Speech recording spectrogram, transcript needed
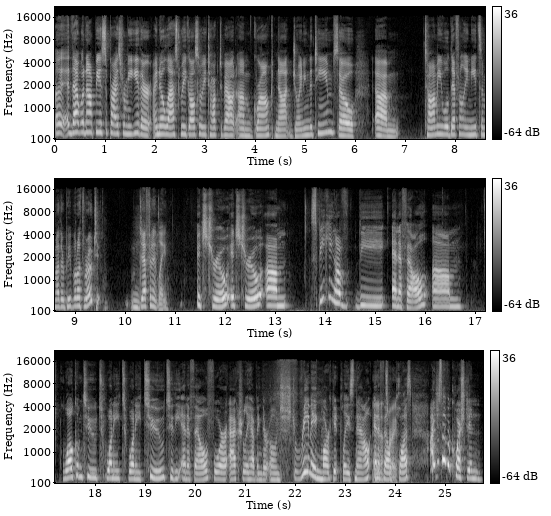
Uh, that would not be a surprise for me either. I know last week also we talked about um, Gronk not joining the team, so um, Tommy will definitely need some other people to throw to. Definitely. It's true. It's true. Um, speaking of the NFL, um, welcome to 2022 to the NFL for actually having their own streaming marketplace now, Yeah, NFL right. Plus. I just have a question,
